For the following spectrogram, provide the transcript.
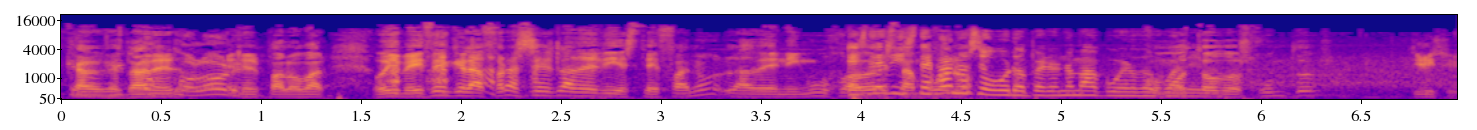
Claro, distinguir en, colores. en el palomar. Oye, me dicen que la frase es la de Di Stefano, la de ningún Es jugador de Di Stefano bueno seguro, pero no me acuerdo como cuál era. todos juntos. Sí, sí.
